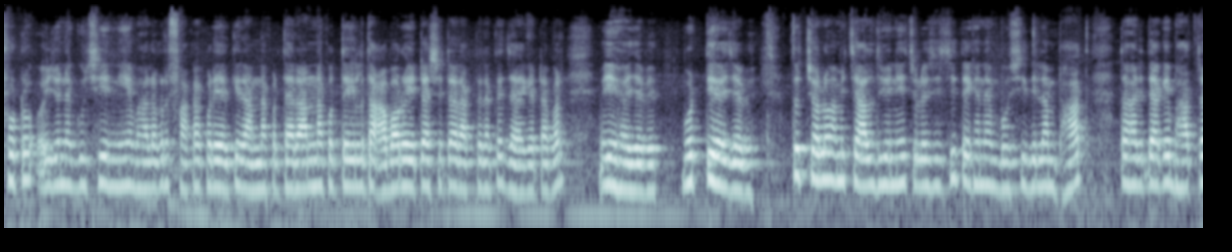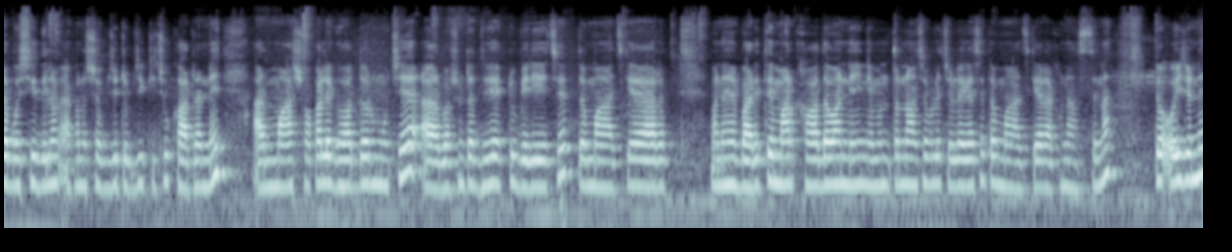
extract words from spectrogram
ছোট, ওই জন্য গুছিয়ে নিয়ে ভালো করে ফাঁকা করে আর কি রান্না করতে। আর রান্না করতে গেলে তো আবারও এটা সেটা রাখতে রাখতে জায়গাটা আবার ইয়ে হয়ে যাবে, ভর্তি হয়ে যাবে। তো চলো আমি চাল ধুয়ে নিয়ে চলে এসেছি। তো এখানে বসিয়ে দিলাম ভাত। তো হাঁড়িতে আগে ভাতটা বসিয়ে দিলাম। এখনও সবজি টবজি কিছু কাটা নেই। আর মা সকালে ঘর দর মুছে আর বাসনটা ধুয়ে একটু বেরিয়েছে। তো মা আজকে আর মানে বাড়িতে মার খাওয়া দাওয়া নেই নেমন্তন্ন আছে বলে চলে গেছে। তো মা আজকে আর এখন আসছে না। তো ওই জন্যে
